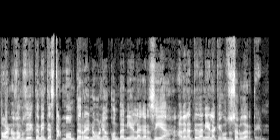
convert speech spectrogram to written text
Ahora nos vamos directamente hasta Monterrey, Nuevo León, con Daniela García. Adelante, Daniela, qué gusto saludarte.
